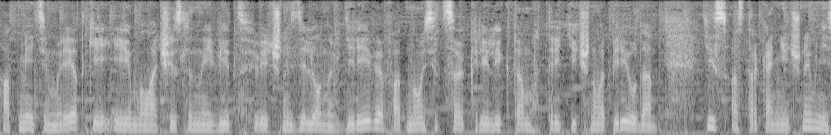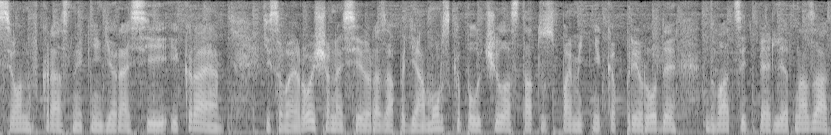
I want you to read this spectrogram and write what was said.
Отметим, редкий и малочисленный вид вечно зеленых деревьев относится к реликтам третичного периода. Тис остроконечный внесен в Красные книги России и края. Тисовая роща на северо-западе Амурска получила статус памятника природы 25 лет назад.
